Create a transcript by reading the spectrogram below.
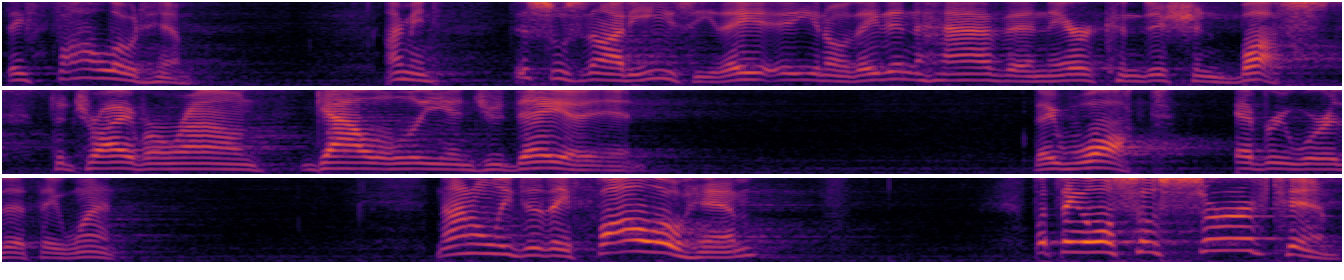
They followed him. I mean, this was not easy. They, you know, they didn't have an air conditioned bus to drive around Galilee and Judea in. They walked everywhere that they went. Not only did they follow him, but they also served him.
